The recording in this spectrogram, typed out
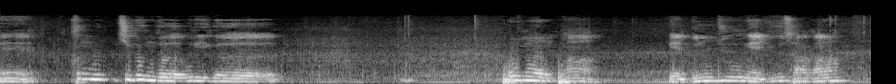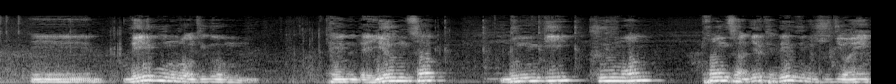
예. 큰 지금 그 우리 그 호몽파 예, 문중의 유사가 이, 네 분으로 지금 되어 있는데 영석, 문기, 금원, 동선 이렇게 네 분이시죠. 예.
